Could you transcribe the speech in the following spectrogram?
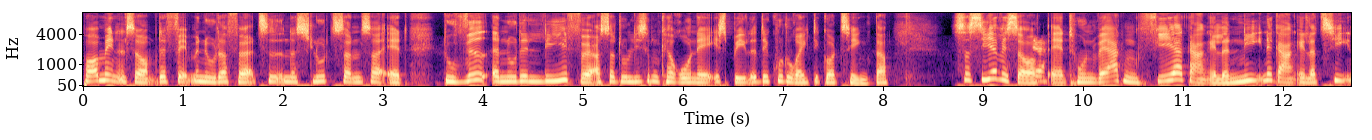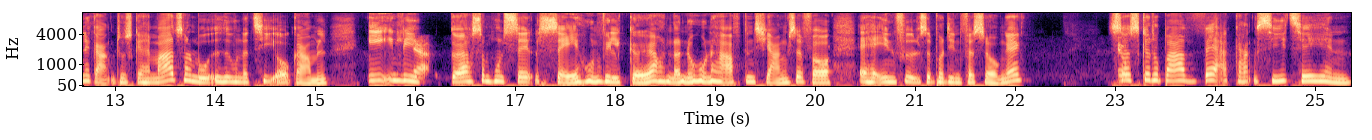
påmindelse om det fem minutter før tiden er slut, sådan så at du ved, at nu er det lige før, så du ligesom kan runde af i spillet. Det kunne du rigtig godt tænke dig. Så siger vi så, ja. at hun hverken fjerde gang, eller niende gang, eller tiende gang, du skal have meget tålmodighed, hun er 10 år gammel, egentlig ja. gør, som hun selv sagde, hun ville gøre, når nu hun har haft en chance for at have indflydelse på din fasong, ikke? Så skal du bare hver gang sige til hende,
